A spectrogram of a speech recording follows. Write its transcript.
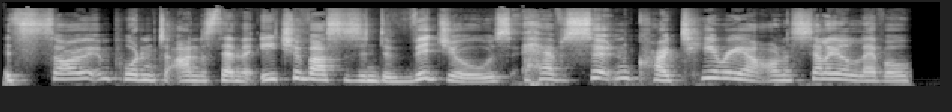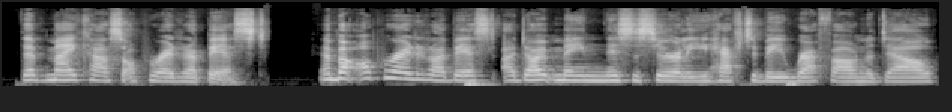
It's so important to understand that each of us as individuals have certain criteria on a cellular level that make us operate at our best. And by operate at our best, I don't mean necessarily you have to be Rafael Nadal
